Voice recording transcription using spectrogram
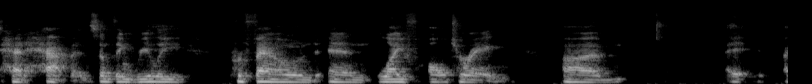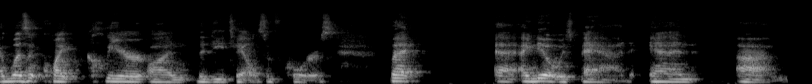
had happened, something really profound and life altering. Um, I, I, wasn't quite clear on the details, of course, but uh, I knew it was bad, and um,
